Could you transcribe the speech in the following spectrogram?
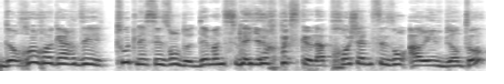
de re-regarder toutes les saisons de Demon Slayer parce que la prochaine saison arrive bientôt.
